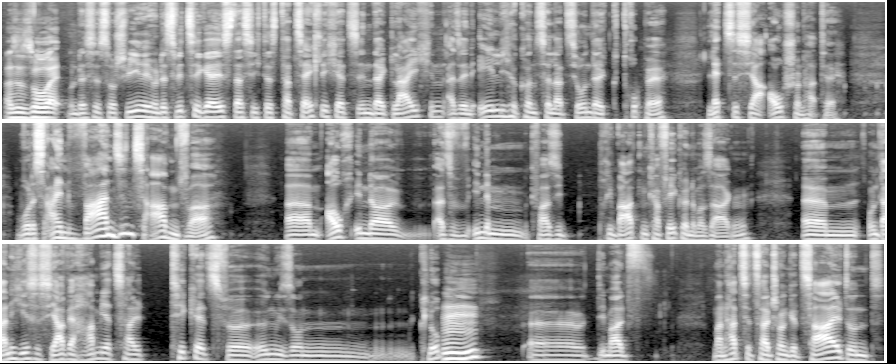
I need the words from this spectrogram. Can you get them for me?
Also so. Äh, und es ist so schwierig. Und das Witzige ist, dass ich das tatsächlich jetzt in der gleichen, also in ähnlicher Konstellation der Truppe letztes Jahr auch schon hatte. Wo das ein Wahnsinnsabend war. Ähm, auch in der, also in einem quasi privaten Café, könnte man sagen. Ähm, und dann hieß es, ja, wir haben jetzt halt Tickets für irgendwie so einen Club. Mhm äh, die man halt man hat es jetzt halt schon gezahlt und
